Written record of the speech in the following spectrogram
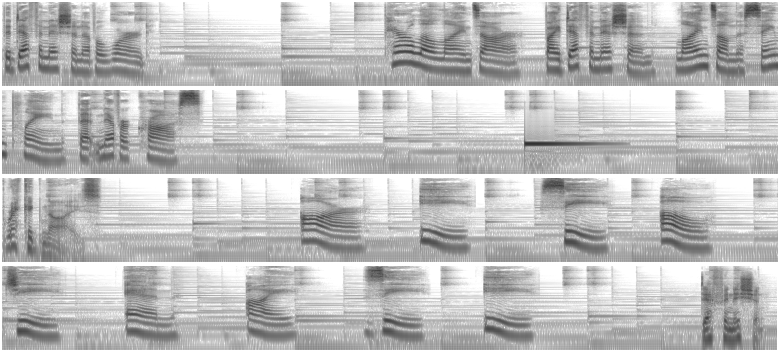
The definition of a word. Parallel lines are, by definition, lines on the same plane that never cross. Recognize. R E C O G N I Z E. Definition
